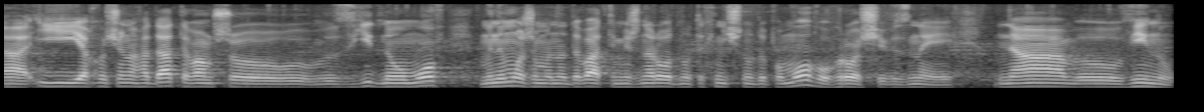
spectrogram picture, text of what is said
Е, І я хочу нагадати вам, що згідно умов ми не можемо надавати міжнародну технічну допомогу, гроші з неї на війну.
